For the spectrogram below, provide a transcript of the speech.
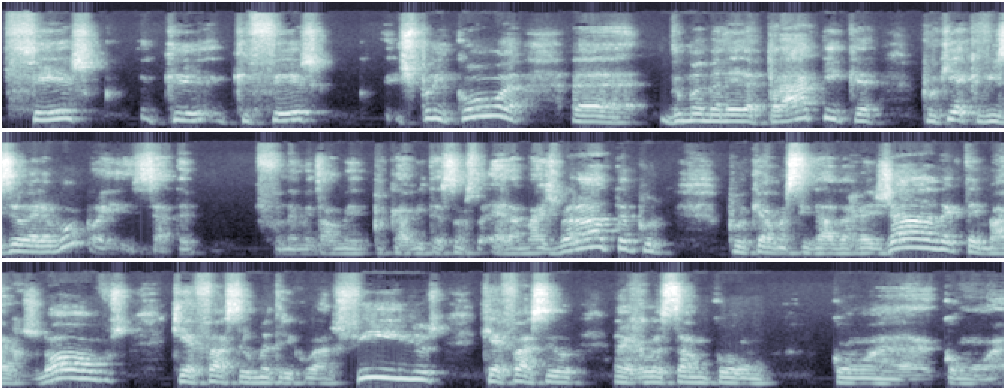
fez, que, que fez explicou a, de uma maneira prática porque é que Viseu era bom, pois, exatamente, fundamentalmente porque a habitação era mais barata, porque, é uma cidade arranjada, que tem bairros novos, que é fácil matricular os filhos, que é fácil a relação com, com, a, com a,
